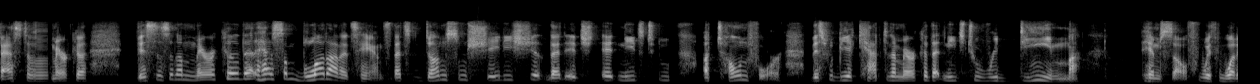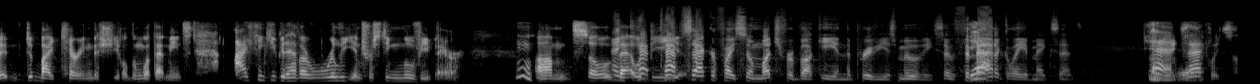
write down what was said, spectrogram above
best of America, this is an America that has some blood on its hands, that's done some shady shit that it, it needs to atone for. This would be a Captain America that needs to redeem himself with what it by carrying the shield and what that means. I think you could have a really interesting movie there. Um, so And that Cap, would be Cap sacrificed so much for Bucky in the previous movie, so thematically it makes sense. yeah, exactly. So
